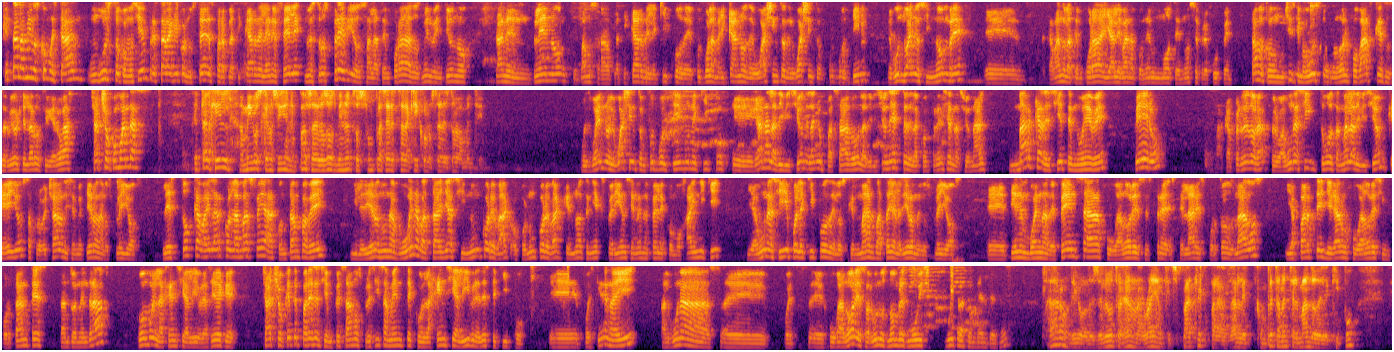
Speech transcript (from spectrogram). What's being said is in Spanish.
¿Qué tal amigos? ¿Cómo están? Un gusto, como siempre, estar aquí con ustedes para platicar de la NFL. Nuestros previos a la temporada 2021 están en pleno. Vamos a platicar del equipo de fútbol americano de Washington, el Washington Football Team. Segundo año sin nombre. Eh, acabando la temporada ya le van a poner un mote, no se preocupen. Estamos con muchísimo gusto. Rodolfo Vázquez, su servidor Gilardo Figueroa. Chacho, ¿cómo andas? ¿Qué tal, Gil? Amigos que nos siguen en pausa de los dos minutos, un placer estar aquí con ustedes nuevamente pues bueno, el Washington Football Team, un equipo que gana la división el año pasado, la división este de la Conferencia Nacional, marca de 7-9, pero, marca perdedora, pero aún así tuvo tan mala división que ellos aprovecharon y se metieron a los playoffs. Les toca bailar con la más fea, con Tampa Bay, y le dieron una buena batalla sin un coreback o con un coreback que no tenía experiencia en la NFL como Heineke, y aún así fue el equipo de los que más batalla le dieron en los playoffs. Eh, tienen buena defensa, jugadores estelares por todos lados y aparte llegaron jugadores importantes tanto en el draft como en la agencia libre. Así de que, Chacho, ¿qué te parece si empezamos precisamente con la agencia libre de este equipo? Eh, pues tienen ahí algunas eh, pues, jugadores o algunos nombres muy, muy trascendentes. Claro, digo, desde luego trajeron a Ryan Fitzpatrick para darle completamente el mando del equipo.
